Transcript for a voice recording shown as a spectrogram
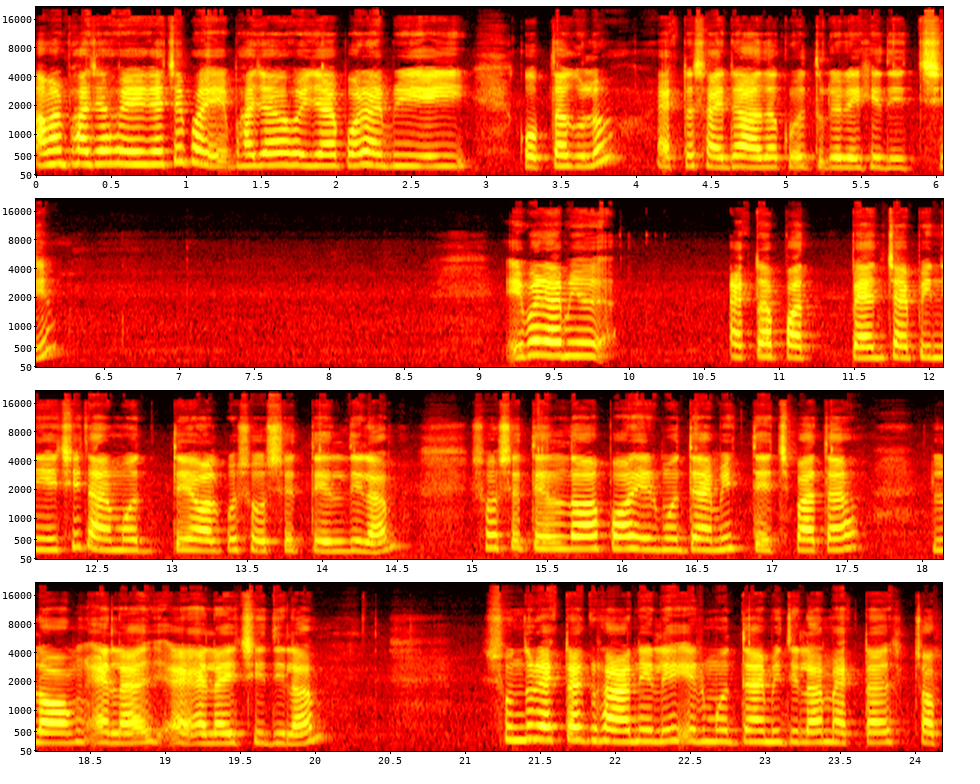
আমার ভাজা হয়ে গেছে ভাজা হয়ে যাওয়ার পর আমি এই কোপ্তাগুলো একটা সাইডে আলাদা করে তুলে রেখে দিচ্ছি। এবার আমি একটা পাত প্যান চাপিয়ে নিয়েছি, তার মধ্যে অল্প সর্ষের তেল দিলাম। সর্ষের তেল দেওয়ার পর এর মধ্যে আমি তেজপাতা, লং, এলাচ এলাইচি দিলাম। সুন্দর একটা ঘ্রাণ এলে এর মধ্যে আমি দিলাম একটা চপ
